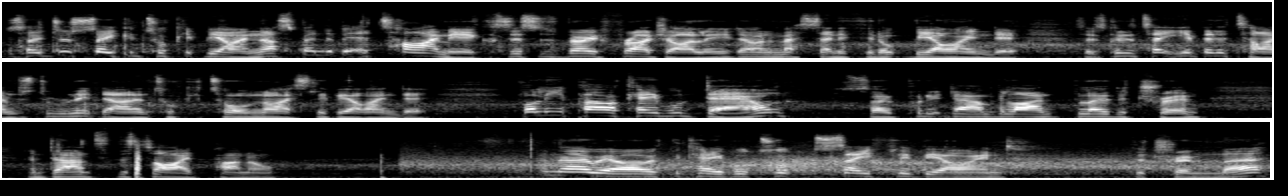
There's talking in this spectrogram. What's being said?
So just so you can tuck it behind. Now spend a bit of time here because this is very fragile and you don't want to mess anything up behind it. So it's going to take you a bit of time just to run it down and tuck it all nicely behind it. Follow your power cable down. So put it down below the trim and down to the side panel. And there we are with the cable tucked safely behind the trim there.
